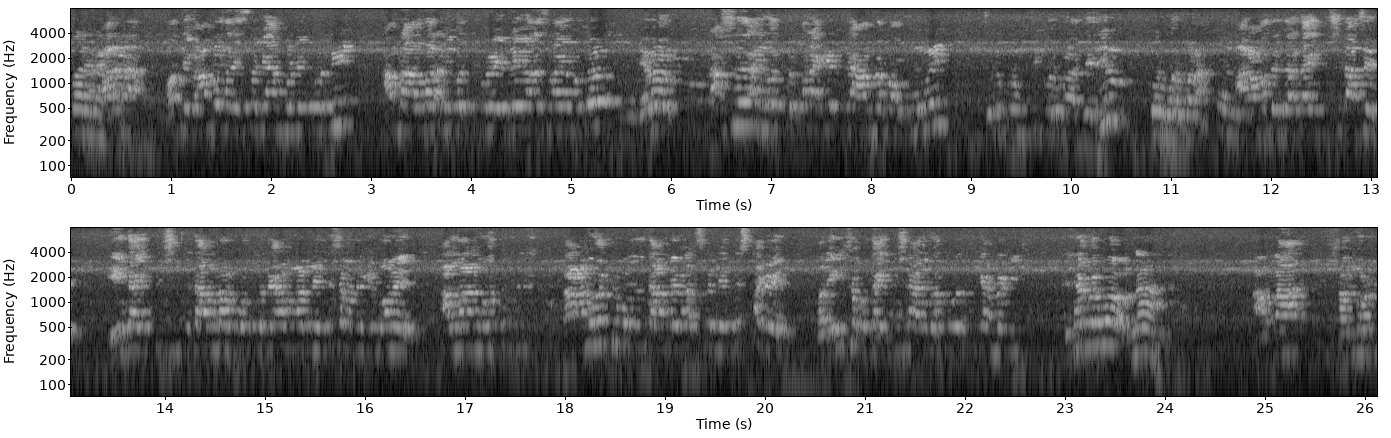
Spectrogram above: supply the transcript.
পারে না। অতএব আমরা যারা ইসলামী আন্দোলন করবি আমরা আল্লাহর আনুগত্য করে ইব্রাহিম আলাইহিস সালামের মতো। এবং রাসূলের আনুগত্য করার ক্ষেত্রে আমরা কখনোই কোনো কমতি করব না দেরিও করব না। আর আমাদের যারা দায়িত্বশীল আছে এই দায়িত্বশীল যদি আল্লাহর পক্ষ থেকে আল্লাহর নির্দেশ আমাদেরকে বলে আল্লাহর আনুগত্য আর আনুগত্য বলে যদি আল্লাহর রাসূলের নির্দেশ থাকে তাহলে এই সব দায়িত্বশীল আনুগত্য বলতে আমরা কি দ্বিধা করব? না। আমরা সংগঠন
